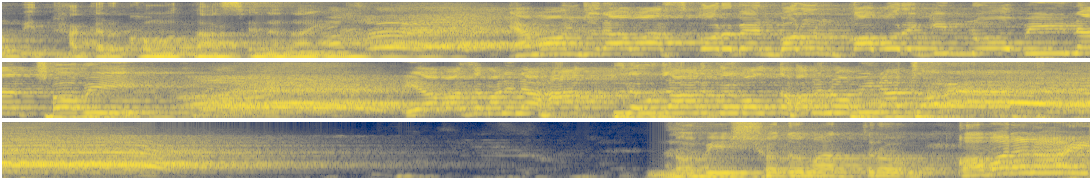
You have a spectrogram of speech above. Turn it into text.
নবী থাকার ক্ষমতা আছে না নাই? এমন জোরে আওয়াজ করবেন, বলুন, কবরে কি নবী না ছবি? এই আওয়াজে মানি না, হাত তুলে উজাড় করে বলতে হবে, নবী না ছবি? নবী শুধুমাত্র কবরে নয়,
